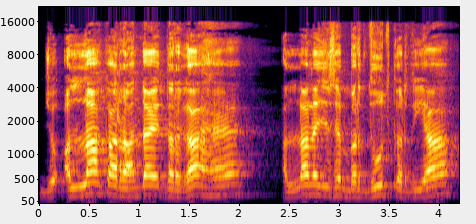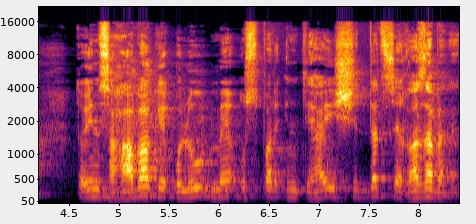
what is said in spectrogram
جو اللہ کا راندہ درگاہ ہے، اللہ نے جسے مردود کر دیا، تو ان صحابہ کے قلوب میں اس پر انتہائی شدت سے غضب ہے۔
